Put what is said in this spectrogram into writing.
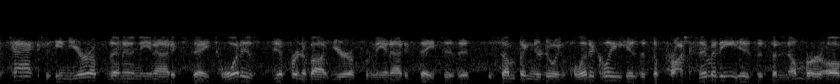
Attacks in Europe than in the United States. What is different about Europe from the United States? Is it something they're doing politically? Is it the proximity? Is it the number of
